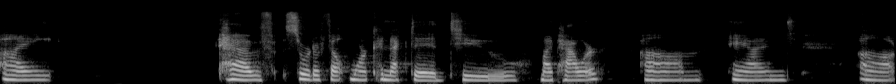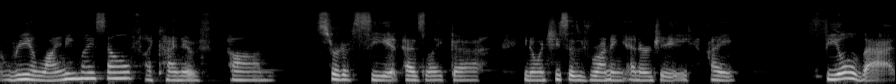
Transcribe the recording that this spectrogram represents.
I have sort of felt more connected to my power um, and uh, realigning myself. I kind of um, sort of see it as like a, you know, when she says running energy, I feel that.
